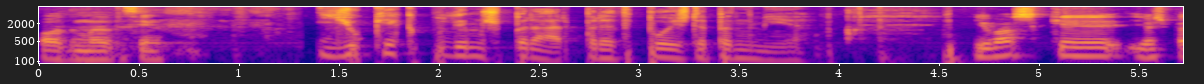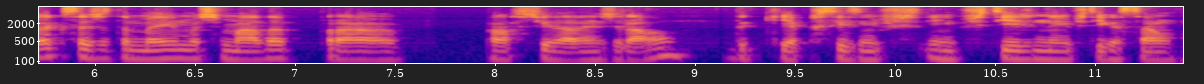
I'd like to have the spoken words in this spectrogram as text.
ou de uma vacina. E o que é que podemos esperar para depois da pandemia? Eu acho que, eu espero que seja também uma chamada para, para a sociedade em geral, de que é preciso investir na investigação.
